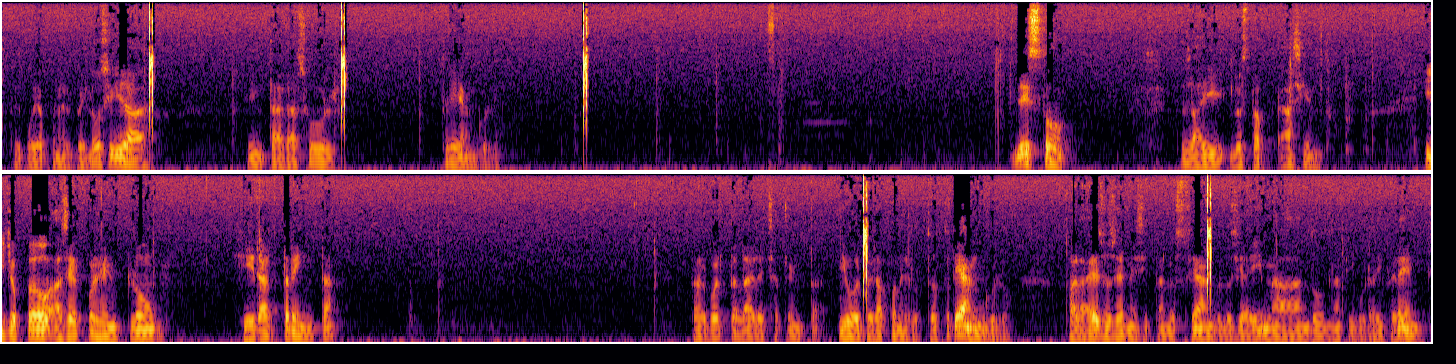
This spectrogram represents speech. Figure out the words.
Entonces voy a poner velocidad, pintar azul, triángulo. Listo. Entonces ahí lo está haciendo. Y yo puedo hacer, por ejemplo, girar 30, dar vuelta a la derecha 30 y volver a poner otro triángulo. Para eso se necesitan los triángulos y ahí me va dando una figura diferente.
